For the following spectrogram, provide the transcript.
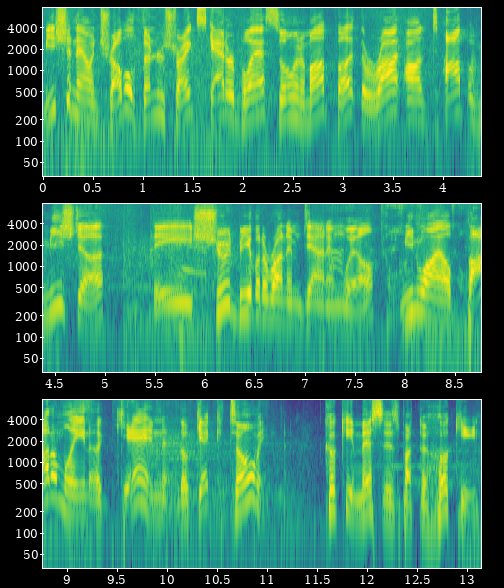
Misha now in trouble. Thunder Strike, Scatter Blast slowing him up, but the Rot on top of Misha. They should be able to run him down and will. Meanwhile, bottom lane again, they'll get Kataomi. Cookie misses, but the hooky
